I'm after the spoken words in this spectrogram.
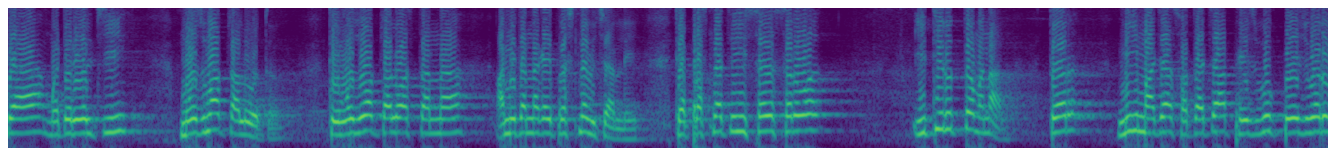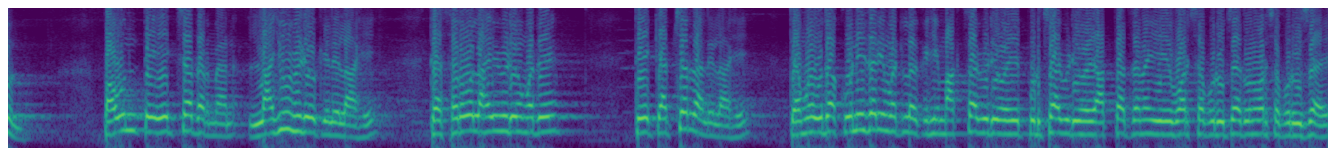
त्या मटेरियलची मोजमाप चालू होतं. ते मोजमाप चालू असताना आम्ही त्यांना काही प्रश्न विचारले. त्या प्रश्नाची स सर्व इतिवृत्त म्हणाल तर मी माझ्या स्वतःच्या फेसबुक पेजवरून पाऊन ते एकच्या दरम्यान लाईव्ह व्हिडिओ केलेला आहे. त्या सर्व लाईव्ह व्हिडिओमध्ये ते कॅप्चर झालेलं आहे. त्यामुळे उद्या कोणी जरी म्हटलं की ही मागचा व्हिडिओ आहे पुढचा व्हिडिओ आहे आत्ताचा नाही आहे वर्षापूर्वीचा आहे दोन वर्षापूर्वीचा आहे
